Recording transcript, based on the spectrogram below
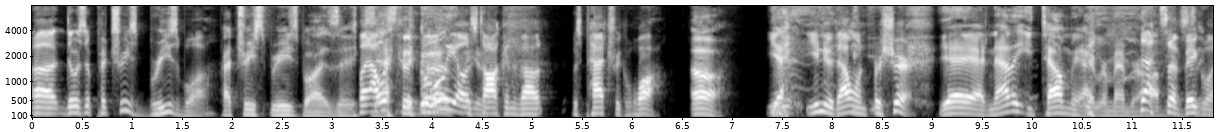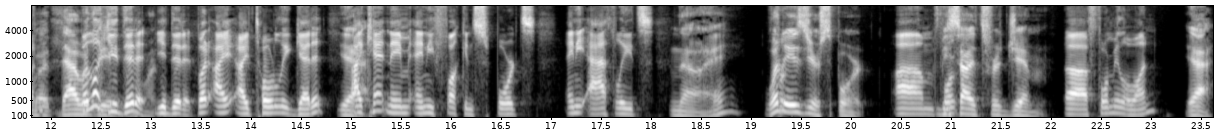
uh, there was a Patrice Brisebois, Patrice Brisebois is exactly but I was the what I goalie I was talking about was Patrick Roy. Oh, You yeah, knew, you knew that one for sure. yeah, yeah. Now that you tell me, I remember. That's a big one. But that would look, you did it. one. You did it. But I, I totally get it. Yeah. I can't name any fucking sports, any athletes. No, eh? What is your sport Um, for, besides for gym? uh, Formula One. Yeah.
